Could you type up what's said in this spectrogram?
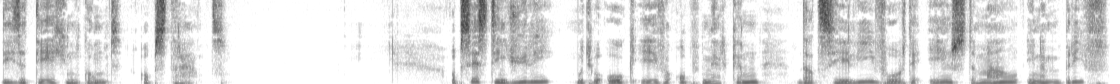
die ze tegenkomt op straat. Op 16 juli moeten we ook even opmerken dat Celie voor de eerste maal in een brief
